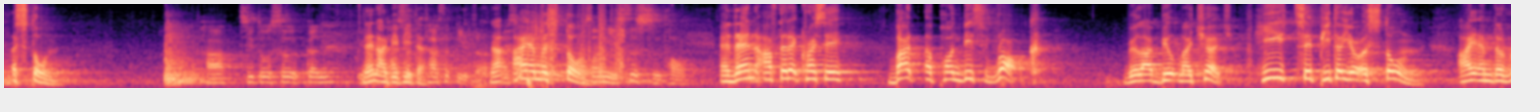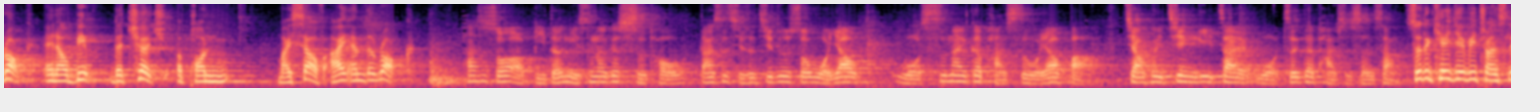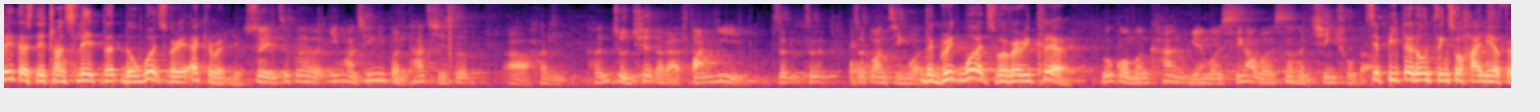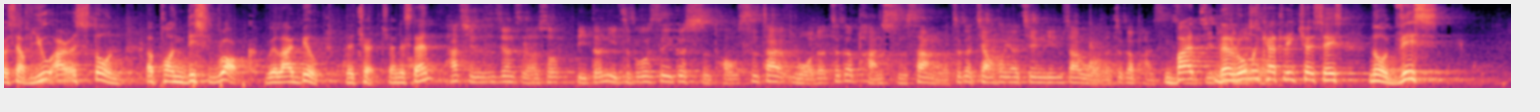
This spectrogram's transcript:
a stone. 他基督是跟 Then I be 他是 Peter. 他是彼得。 Now, 他说 I am a 他 stone. 说你是石头。 And then after that, Christ said, But upon this rock will I build my church. He said, Peter, you're a stone. I am the rock, and I'll build the church upon myself. I am the rock. 他是说哦，彼得你是那个石头，但是其实基督说我要 我是那个磐石，我要把教会建立在我这个磐石身上。 So the KJV translators, they translate the, the words very accurately. 所以这个英华清译本它其实啊、呃很很准确的来翻译这这这段经文。 The Greek words were very clear. 如果我们看原文，希腊文是很清楚的 Say, Peter, don't think so highly of yourself. You are a stone. Upon this rock will I build the church. Understand? 他其实是这样子的说：彼得，你只不过是一个石头，是在我的这个磐石上，我这个教会要建立在我的这个磐石上。 But 基督 the 这么 Roman 说 Catholic Church says, no, this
